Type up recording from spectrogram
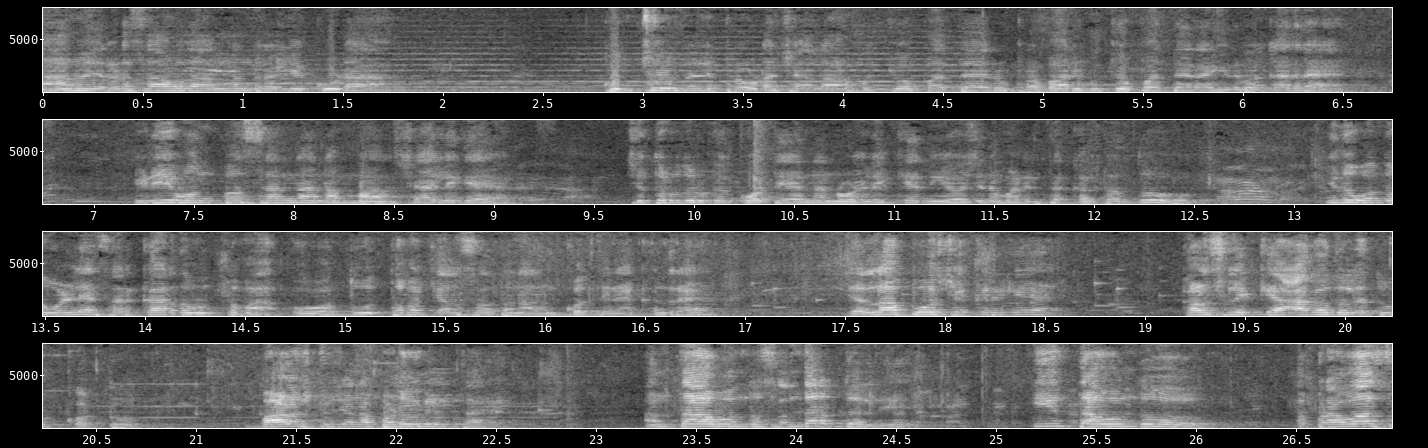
ನಾನು ಎರಡು ಸಾವಿರದ ಹನ್ನೊಂದರಲ್ಲಿ ಕೂಡ ಕುಂಚೂರಿನಲ್ಲಿ ಪ್ರೌಢಶಾಲಾ ಮುಖ್ಯೋಪಾಧ್ಯಾಯರು, ಪ್ರಭಾರಿ ಮುಖ್ಯೋಪಾಧ್ಯಾಯರಾಗಿರ್ಬೇಕಾದ್ರೆ ಇಡೀ ಒಂದು ಬಸ್ಸನ್ನು ನಮ್ಮ ಶಾಲೆಗೆ ಚಿತ್ರದುರ್ಗ ಕೋಟೆಯನ್ನು ನೋಡಲಿಕ್ಕೆ ನಿಯೋಜನೆ ಮಾಡಿರ್ತಕ್ಕಂಥದ್ದು. ಇದು ಒಂದು ಒಳ್ಳೆಯ ಸರ್ಕಾರದ ಉತ್ತಮ, ಒಂದು ಉತ್ತಮ ಕೆಲಸ ಅಂತ ನಾನು ಅನ್ಕೊತೀನಿ ಯಾಕಂದರೆ ಎಲ್ಲ ಪೋಷಕರಿಗೆ ಕಳಿಸ್ಲಿಕ್ಕೆ ಆಗೋದಿಲ್ಲ ದುಡ್ಡು ಕೊಟ್ಟು. ಭಾಳಷ್ಟು ಜನ ಬಡವರಿರ್ತಾರೆ. ಅಂಥ ಒಂದು ಸಂದರ್ಭದಲ್ಲಿ ಇಂಥ ಒಂದು ಪ್ರವಾಸ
